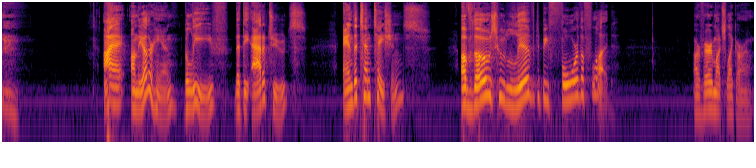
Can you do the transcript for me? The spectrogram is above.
I, on the other hand, believe that the attitudes and the temptations of those who lived before the flood are very much like our own.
